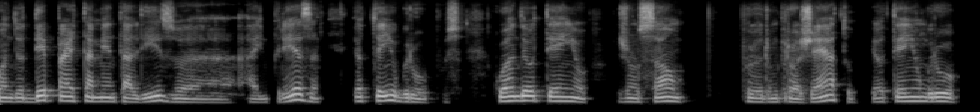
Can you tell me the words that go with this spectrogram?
quando eu departamentalizo a, a empresa, eu tenho grupos. Quando eu tenho junção por um projeto, eu tenho um grupo.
